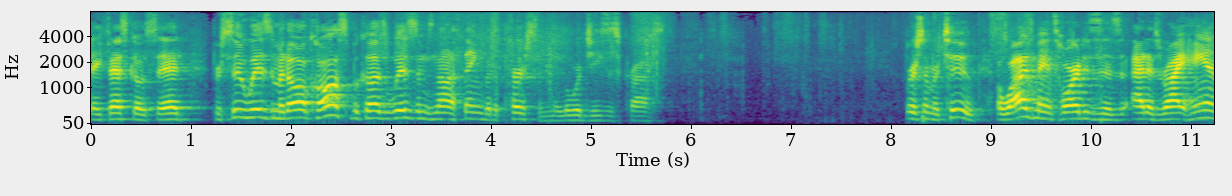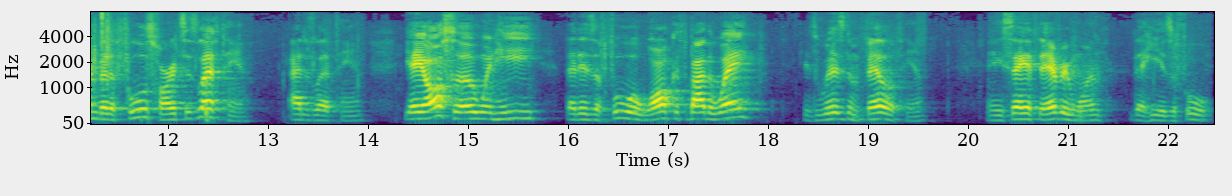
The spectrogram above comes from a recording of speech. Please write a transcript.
Jay Fesko said, Pursue wisdom at all costs because wisdom is not a thing but a person, the Lord Jesus Christ. Verse number two A wise man's heart is at his right hand, but a fool's heart is left hand, at his left hand. Yea, also, when he that is a fool walketh by the way, his wisdom faileth him, and he saith to everyone that he is a fool.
